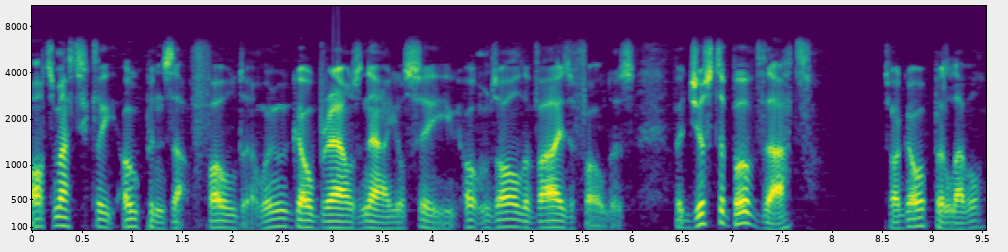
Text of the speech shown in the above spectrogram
automatically opens that folder. When we go browse now, you'll see it opens all the visor folders. But just above that, so I go up a level,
